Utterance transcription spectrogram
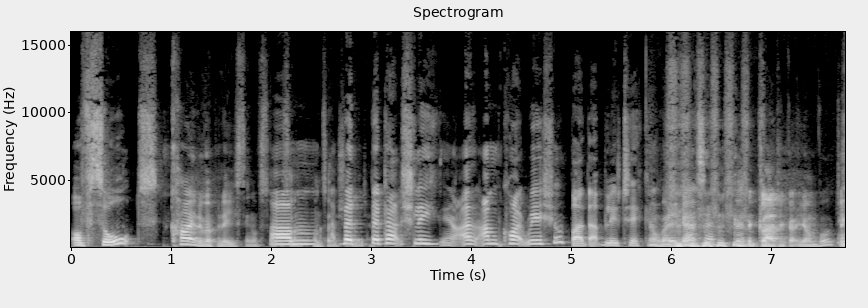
of sorts. kind of a policing of sorts Um, but media. but actually, you know, I, I'm quite reassured by that blue tick. Oh, there you go. Glad we got you on board.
